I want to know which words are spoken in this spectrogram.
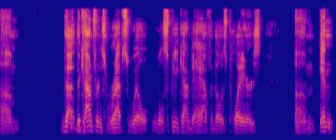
um the the conference reps will will speak on behalf of those players. Um, and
